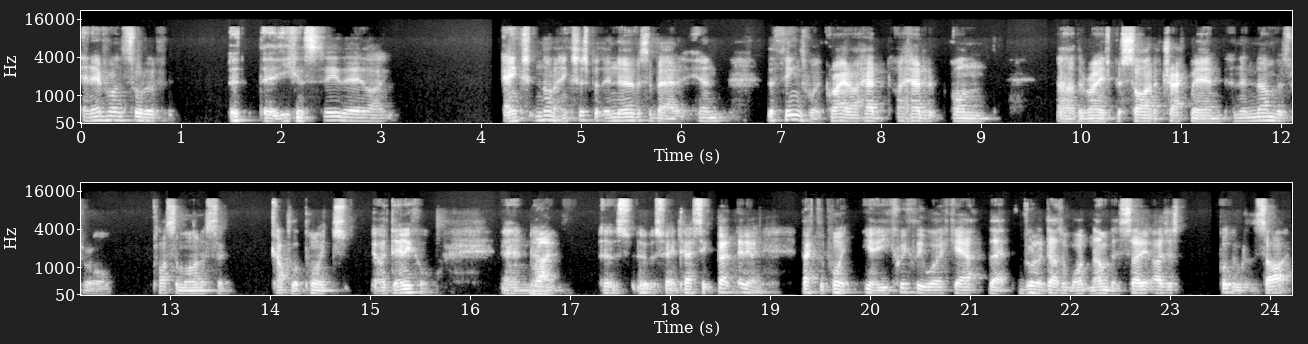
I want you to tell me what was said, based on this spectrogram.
and everyone's sort of, you can see they're like anxious, not anxious, but they're nervous about it. And the things were great. I had I had it on uh, the range beside a TrackMan, and the numbers were all plus or minus a couple of points identical, and um, right. um, it was it was fantastic. But anyway, back to the point. You know, you quickly work out that Gunnar doesn't want numbers, so I just put them to the side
